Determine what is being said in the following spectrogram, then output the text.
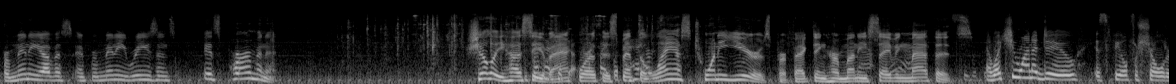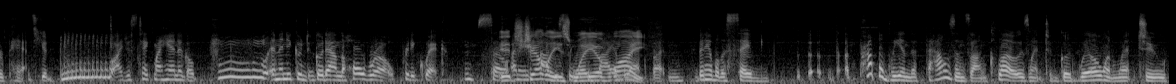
For many of us, and for many reasons, it's permanent. Shelley Hussey of Acworth has spent the last 20 years perfecting her money-saving methods. Now what you want to do is feel for shoulder pads. You, I just take my hand and go, and then you can go down the whole row pretty quick. So, It's I mean, Shelley's way of buy a black life. Button. Been able to save uh, probably in the thousands on clothes. Went to Goodwill and went to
